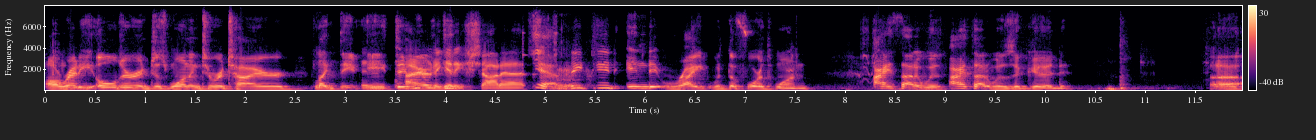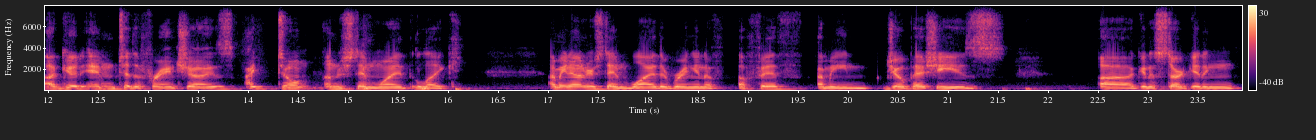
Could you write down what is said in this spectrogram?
already older and just wanting to retire. Like they, they And tired really of getting did- shot at. yeah, they did end it right with the fourth one. I thought it was I thought it was a good uh, a good end to the franchise. I don't understand why like I mean I understand why they're bringing a, a fifth. I mean Joe Pesci is uh, going to start getting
